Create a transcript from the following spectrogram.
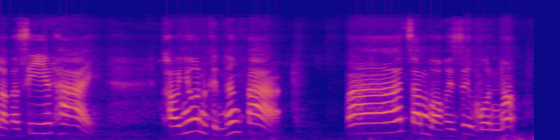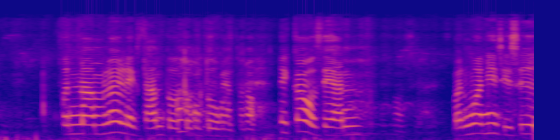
แล้วก็สี่อยู่ท้าย เขาโยนขึ้นทางฟ้าป้าดจำบอกให้ซื้อบนเนาะเพิ่นนำเลยเลขสามตัวตรงแม่นตลอดๆได้เก้าแสนบัดงวดนี้สิซื้อ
